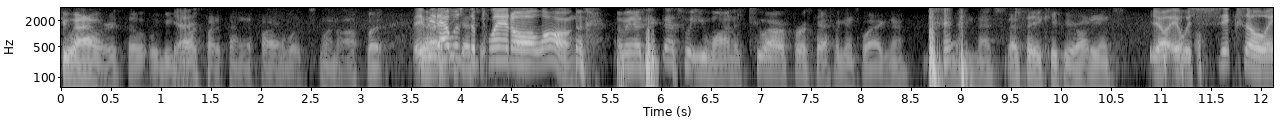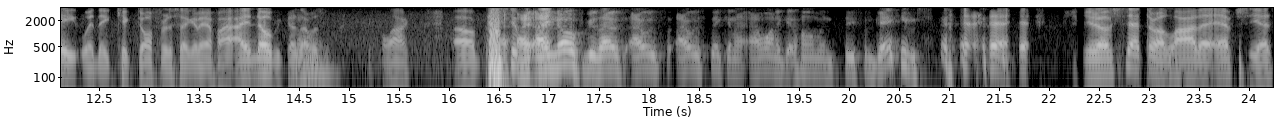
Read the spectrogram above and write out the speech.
two hours, so it would be yeah. dark by the time the fireworks went off. But maybe yeah, that was the plan all along. I mean, I think that's what you want—a two-hour first half against Wagner. I mean, that's that's how you keep your audience. You know, it was 6:08 when they kicked off for the second half. I, I know because I was clock. Um, I, I know because I was I was I was thinking I, I want to get home and see some games. you know, I've sat through a lot of FCS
